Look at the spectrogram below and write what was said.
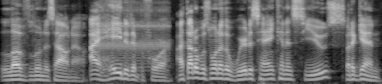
love Luna's Howl now. I hated it before. I thought it was one of the weirdest hand cannons to use, but again,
